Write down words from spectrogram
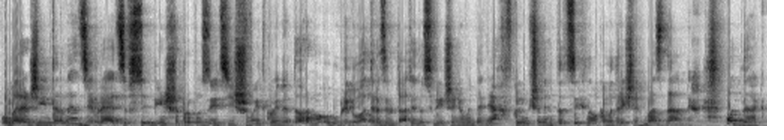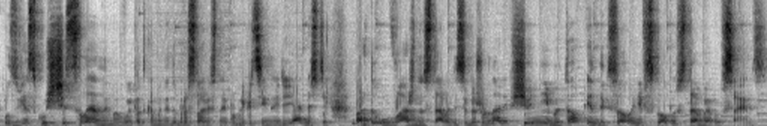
У мережі інтернет з'являється все більше пропозицій швидко і недорого опублікувати результати досліджень у виданнях, включених до цих наукометричних баз даних. Однак, у зв'язку з численними випадками недобросовісної публікаційної діяльності варто уважно ставитися до журналів, що нібито індексовані в Scopus та Web of Science.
